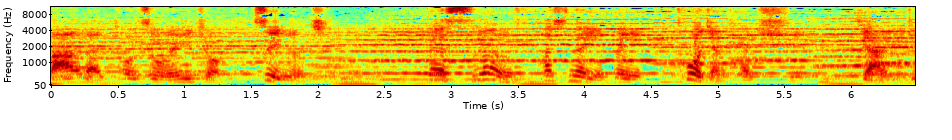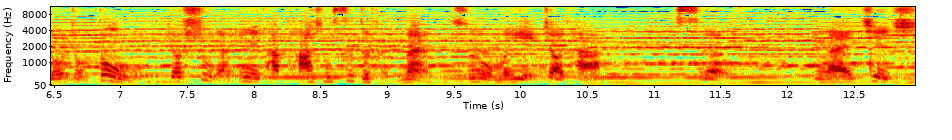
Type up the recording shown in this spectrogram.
把懒惰作为一种罪恶之一。但 sloth 它现在也被拓展开去，讲有种动物叫树懒，因为它爬行速度很慢，所以我们也叫它 sloth，用来借指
